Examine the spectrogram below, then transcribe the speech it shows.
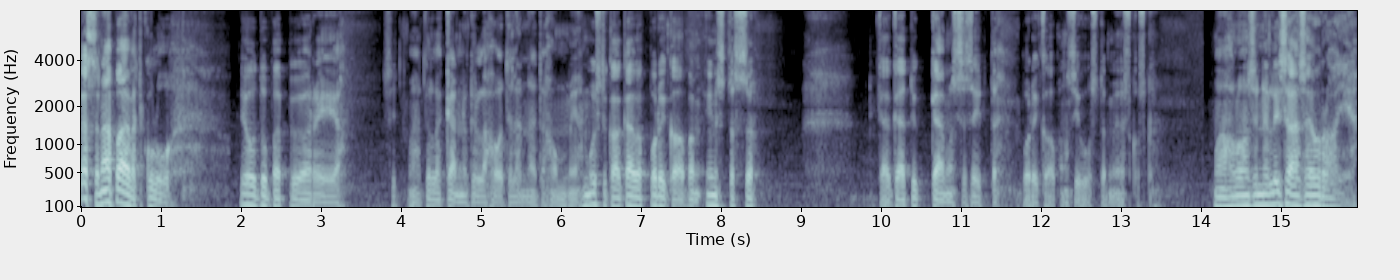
Tässä nämä päivät kuluu. YouTube pyörii ja sitten mä tällä kännykällä hoitelen näitä hommia. Muistakaa käydä Podikaupan Instassa. Käykää tykkäämässä siitä Podikaupan sivusta myös, koska mä haluan sinne lisää seuraajia.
